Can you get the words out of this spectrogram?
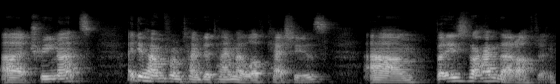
uh, tree nuts. I do have them from time to time. I love cashews, um, but I just don't have them that often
